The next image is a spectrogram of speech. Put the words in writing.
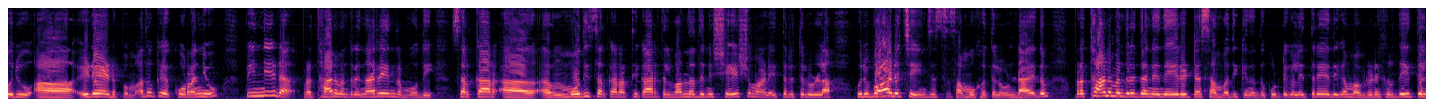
ഒരു ഇടയെടുപ്പും അതൊക്കെ കുറഞ്ഞു. പിന്നീട് പ്രധാനമന്ത്രി നരേന്ദ്രമോദി സർക്കാർ മോദി സർക്കാർ അധികാരത്തിൽ വന്നതിന് ശേഷമാണ് ഇത്തരത്തിലുള്ള ഒരുപാട് ചേഞ്ചസ് സമൂഹത്തിൽ ഉണ്ടായതും. പ്രധാനമന്ത്രി തന്നെ നേരിട്ട് സംവദിക്കുന്നത് കുട്ടികൾ ഇത്രയധികം അവരുടെ ഹൃദയത്തിൽ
